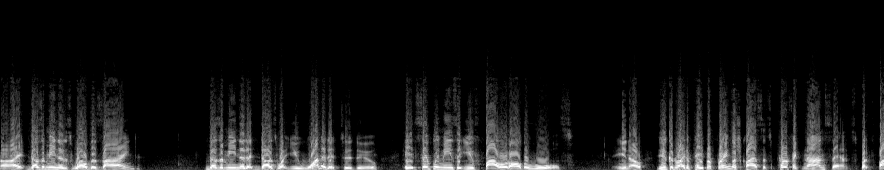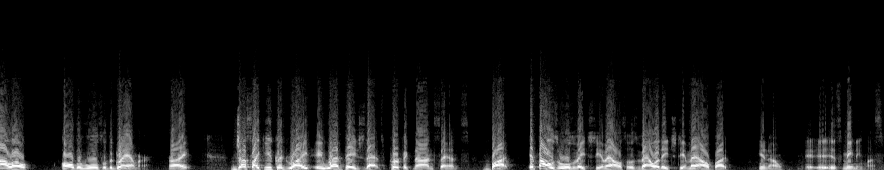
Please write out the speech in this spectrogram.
All right? Doesn't mean it's well designed. Doesn't mean that it does what you wanted it to do. It simply means that you followed all the rules. You know, you can write a paper for English class that's perfect nonsense, but follow all the rules of the grammar, right? Just like you could write a web page that's perfect nonsense, but it follows the rules of HTML, so it's valid HTML, but, you know, it, it's meaningless.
